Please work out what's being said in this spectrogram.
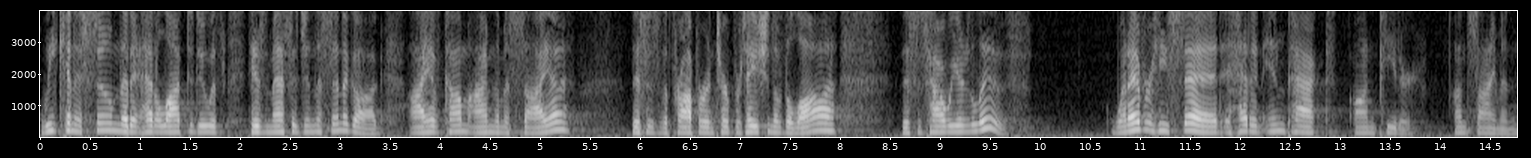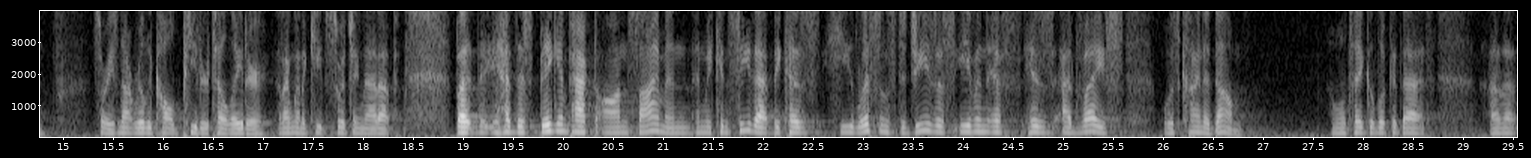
We can assume that it had a lot to do with his message in the synagogue. I have come, I'm the Messiah. This is the proper interpretation of the law. This is how we are to live. Whatever he said, it had an impact on Peter, on Simon. Sorry, he's not really called Peter till later, and I'm going to keep switching that up. But it had this big impact on Simon, and we can see that because he listens to Jesus even if his advice was kind of dumb. And we'll take a look at that, at that,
